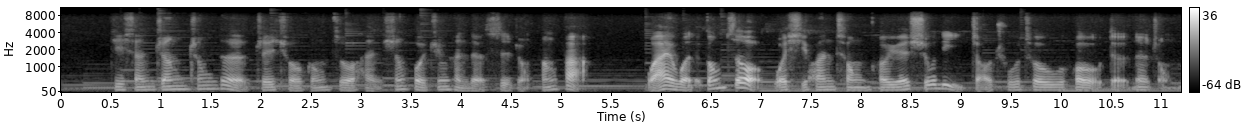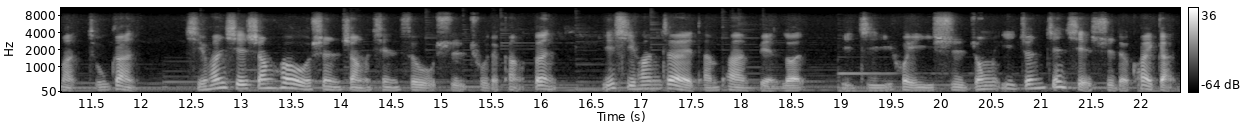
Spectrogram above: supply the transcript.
第三章中的追求工作和生活均衡的四种方法。我爱我的工作，我喜欢从合约书里找出错误后的那种满足感，喜欢协商后肾上腺素释出的亢奋，也喜欢在谈判辩论。以及会议室中一针见血时的快感。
